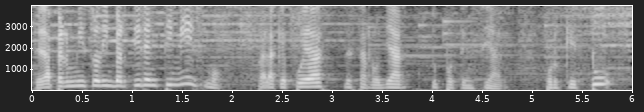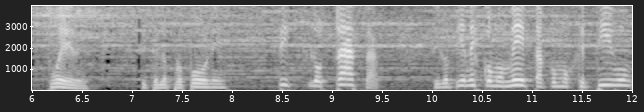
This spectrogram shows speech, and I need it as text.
Te da permiso de invertir en ti mismo para que puedas desarrollar tu potencial. Porque tú puedes, si te lo propones, si lo trazas, si lo tienes como meta, como objetivo,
